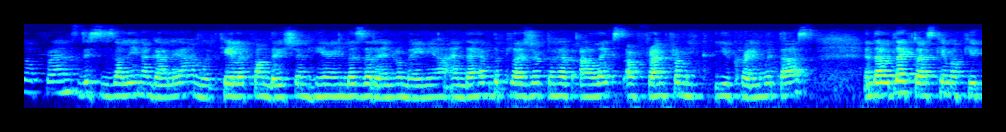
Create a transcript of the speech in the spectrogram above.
Hello, friends. This is Alina Galia. I'm with Caleb Foundation here in Lazare, Romania, and I have the pleasure to have Alex, our friend from Ukraine, with us. And I would like to ask him a few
